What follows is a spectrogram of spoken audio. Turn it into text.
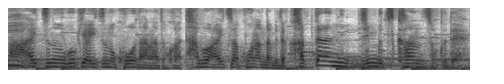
ああいつの動きはいつもこうだなとか多分あいつはこうなんだみたいな勝手な人物観測で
